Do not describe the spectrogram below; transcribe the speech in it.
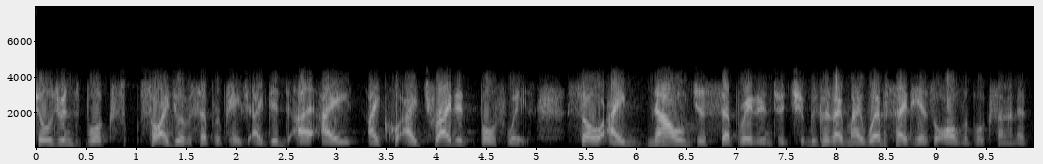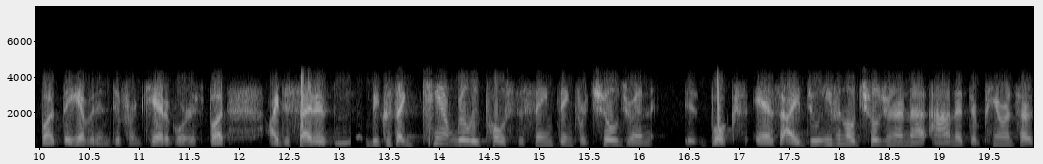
children's books, so I do have a separate page. I did I I I I tried it both ways. So I now just separate it into because I, my website has all the books on it, but they have it in different categories. But I decided mm-hmm. because I can't really post the same thing for children books as I do, even though children are not on it. Their parents are.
